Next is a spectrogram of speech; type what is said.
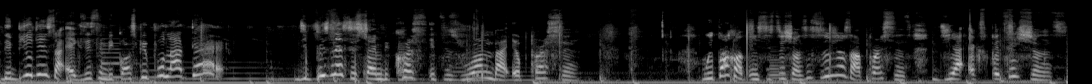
the buildings are existing because people are there. The business is trying because it is run by a person. We talk of institutions. Institutions are persons. Their expectations.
